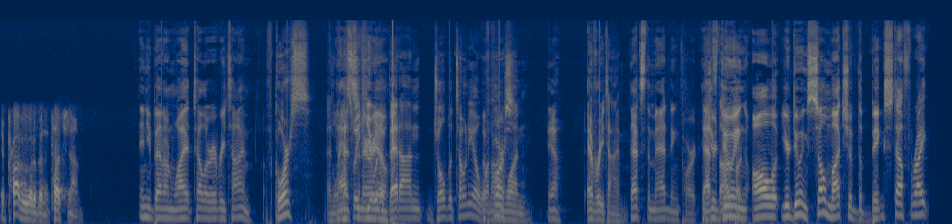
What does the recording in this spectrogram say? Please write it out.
it probably would have been a touchdown. And you bet on Wyatt Teller every time. Of course. And In last that week you would have bet on Joel Bitonio one on one Yeah. every time. That's the maddening part. That's you're the doing part. all you're doing so much of the big stuff right,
